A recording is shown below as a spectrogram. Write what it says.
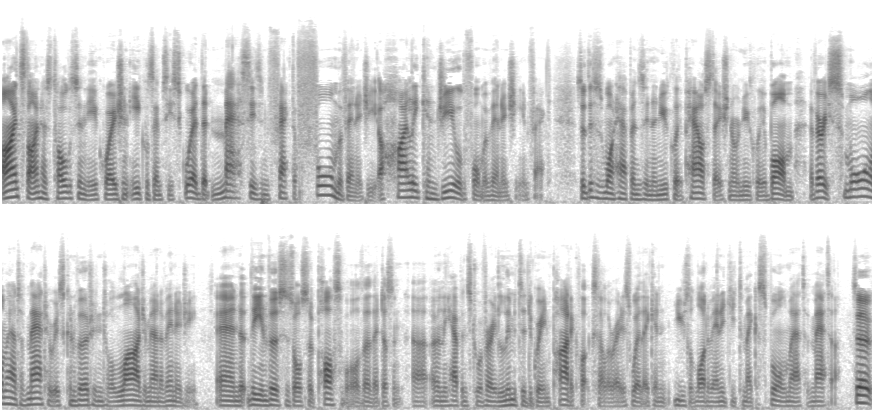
Einstein has told us in the equation E equals mc squared that mass is in fact a form of energy, a highly congealed form of energy, in fact. So this is what happens in a nuclear power station or a nuclear bomb. A very small amount of matter is converted into a large amount of energy. And the inverse is also possible, although that doesn't uh, only happens to a very limited degree in particle accelerators, where they can use a lot of energy to make a small amount of matter. So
